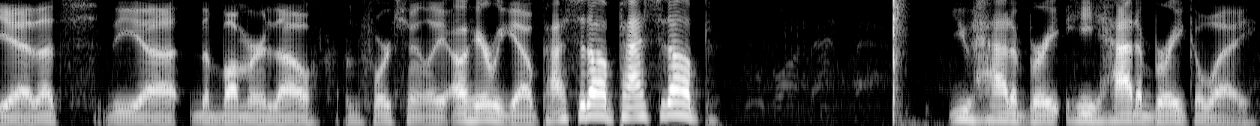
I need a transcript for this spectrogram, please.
yeah, that's the uh, the bummer though. Unfortunately. Oh, here we go. Pass it up. Pass it up. You had a break. He had a breakaway.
